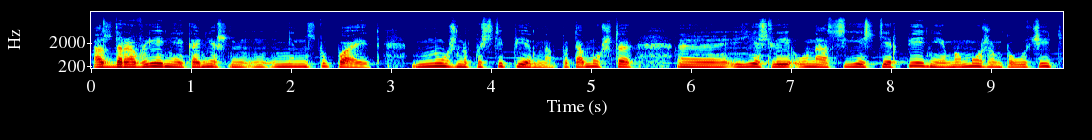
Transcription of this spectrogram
оздоровления, конечно, не наступает. Нужно постепенно, потому что э, если у нас есть терпение, мы можем получить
